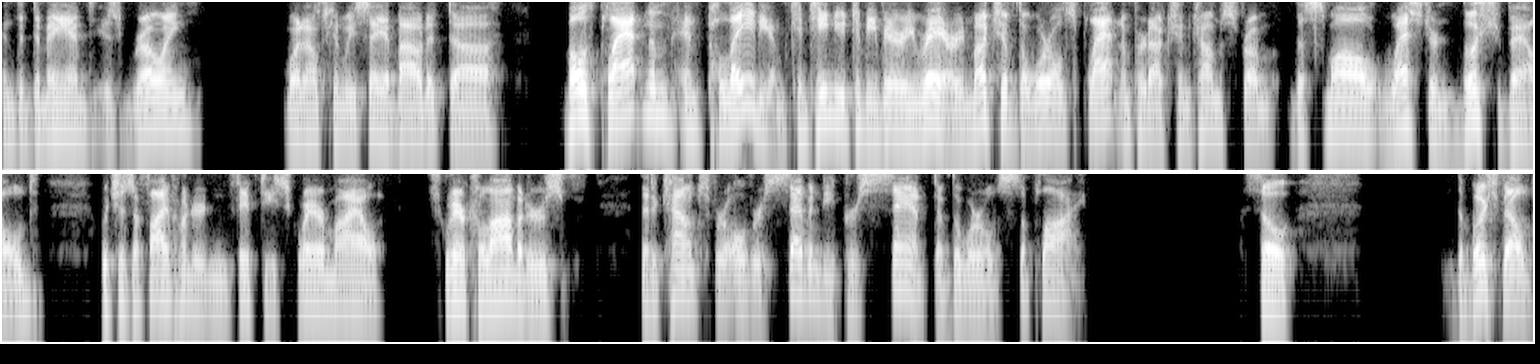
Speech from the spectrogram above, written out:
and the demand is growing. What else can we say about it? Uh, both platinum and palladium continue to be very rare, and much of the world's platinum production comes from the small western Bushveld, which is a 550 square mile, square kilometers, that accounts for over 70% of the world's supply. So the Bushveld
